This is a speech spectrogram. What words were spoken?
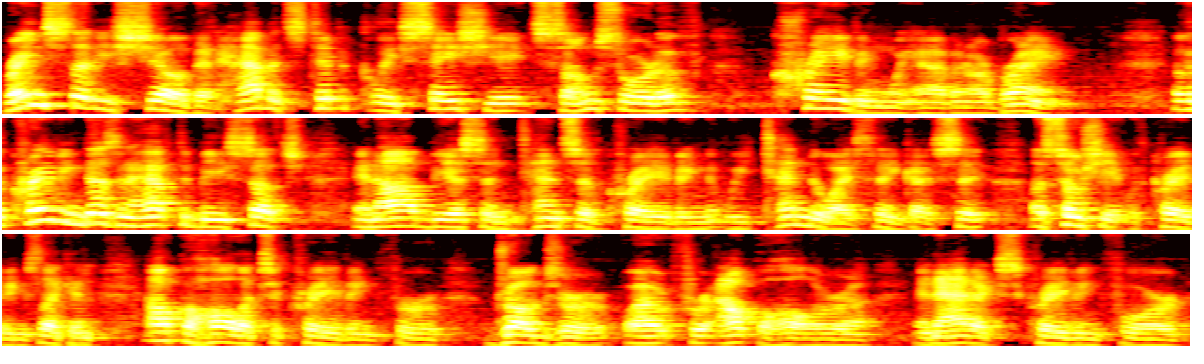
Brain studies show that habits typically satiate some sort of craving we have in our brain. Now the craving doesn't have to be such an obvious intensive craving that we tend to, I think, associate with cravings, like an alcoholic's a craving for drugs or, or for alcohol or a, an addict's craving for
